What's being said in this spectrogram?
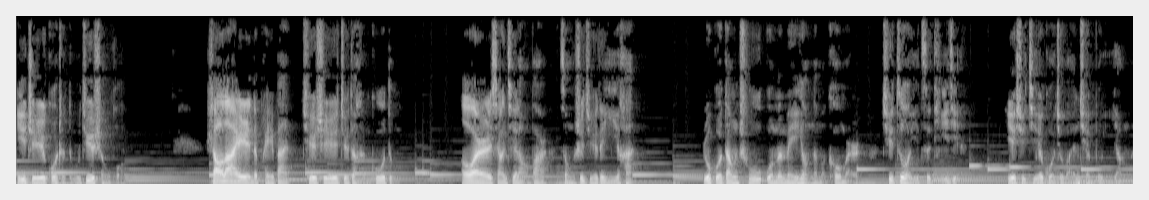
一直过着独居生活。少了爱人的陪伴，确实觉得很孤独。偶尔想起老伴儿，总是觉得遗憾。如果当初我们没有那么抠门去做一次体检，也许结果就完全不一样了。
